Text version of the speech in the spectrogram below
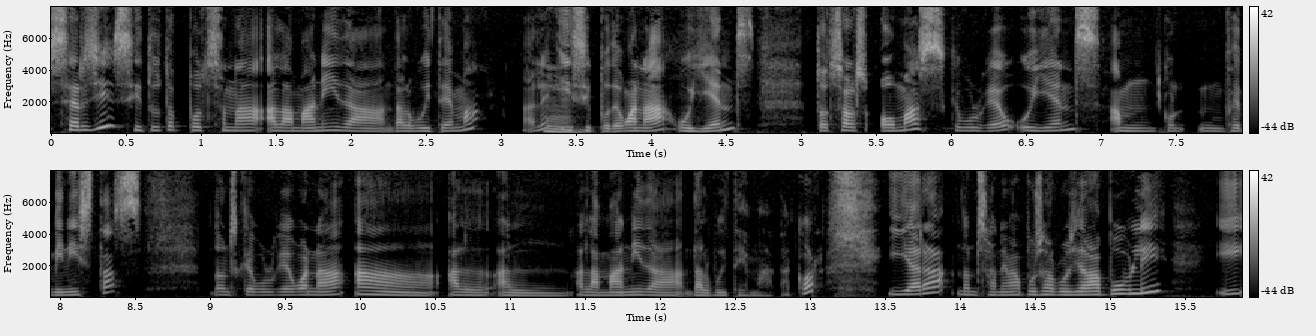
Sergi, si tu pots anar a la mani de, del 8M, vale? Mm. i si podeu anar, oients, tots els homes que vulgueu, oients amb, con- feministes, doncs que vulgueu anar a, al, al, a la mani de, del 8M, d'acord? I ara doncs anem a posar-vos ja a la publi i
